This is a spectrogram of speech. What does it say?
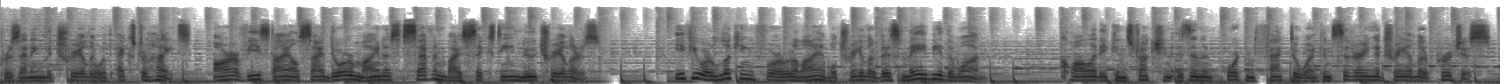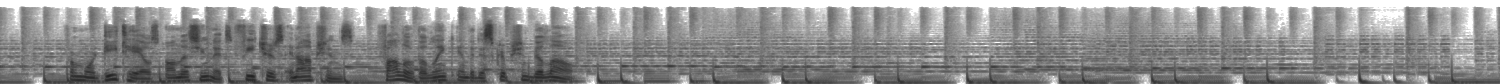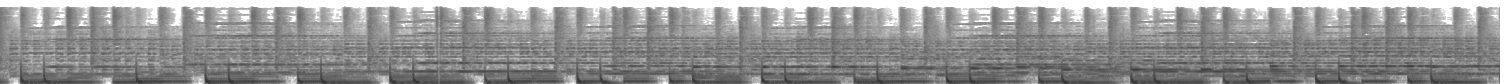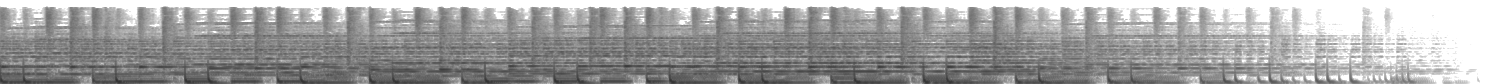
presenting the trailer with extra heights, RV style side door minus 7x16 new trailers. If you are looking for a reliable trailer this may be the one. Quality construction is an important factor when considering a trailer purchase. For more details on this unit's features and options, follow the link in the description below.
